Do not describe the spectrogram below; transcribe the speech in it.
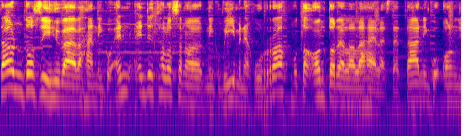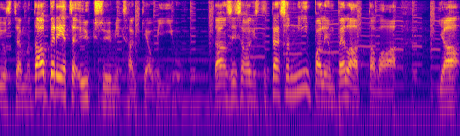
Tää on tosi hyvää vähän niinku, en, en nyt halua sanoa niinku viimeinen hurra, mutta on todella lähellä sitä. Tää niinku on just semmoinen, tää on periaatteessa yksi syy miksi hankkia Wii U. Tää on siis oikeesti, tässä on niin paljon pelattavaa ja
